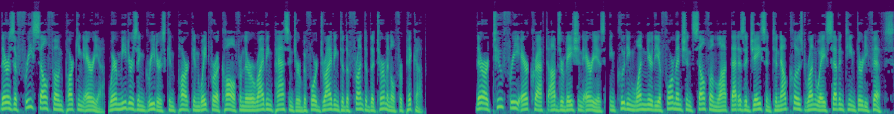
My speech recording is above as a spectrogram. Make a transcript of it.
There is a free cell phone parking area, where meters and greeters can park and wait for a call from their arriving passenger before driving to the front of the terminal for pickup. There are two free aircraft observation areas, including one near the aforementioned cell phone lot that is adjacent to now closed runway 1735.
